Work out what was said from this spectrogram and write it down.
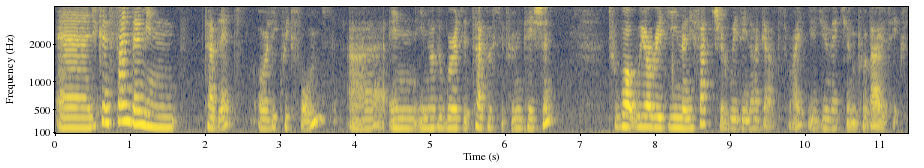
and you can find them in tablets or liquid forms. Uh, in in other words, a type of supplementation to what we already manufacture within our guts. Right, you you make your own probiotics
